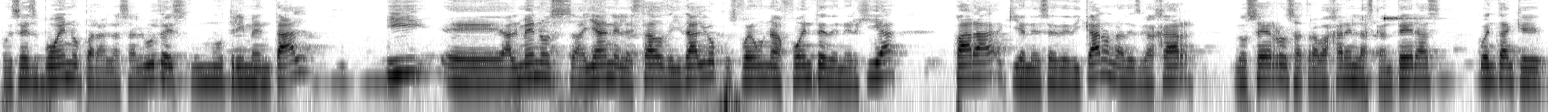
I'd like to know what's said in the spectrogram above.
pues es bueno para la salud, es nutrimental y eh, al menos allá en el estado de Hidalgo pues fue una fuente de energía para quienes se dedicaron a desgajar los cerros, a trabajar en las canteras. Cuentan que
